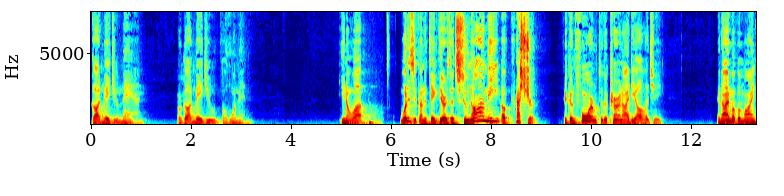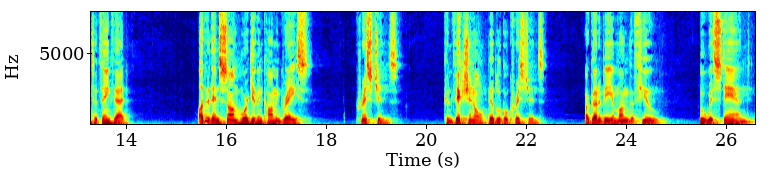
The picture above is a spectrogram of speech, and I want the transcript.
God made you a man, or God made you a woman. You know what? What is it going to take? There's a tsunami of pressure to conform to the current ideology. And I'm of a mind to think that other than some who are given common grace, Christians, convictional biblical Christians, are going to be among the few who withstand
